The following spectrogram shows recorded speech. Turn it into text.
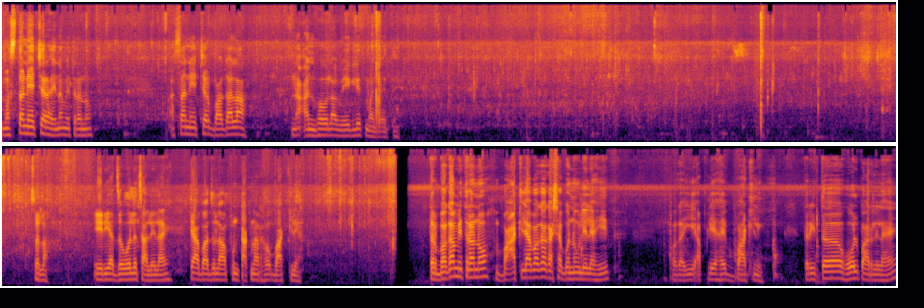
मस्त नेचर आहे ना मित्रांनो? असा नेचर बघायला ना अनुभवला वेगळीच मजा येते. चला एरिया जवळच आलेला आहे. त्या बाजूला आपण टाकणार आहोत बाटल्या. तर बघा मित्रांनो बाटल्या बघा कशा बनवलेल्या आहेत. बघा ही आपली आहे बाटली. तर इथं होल पारलेला आहे.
